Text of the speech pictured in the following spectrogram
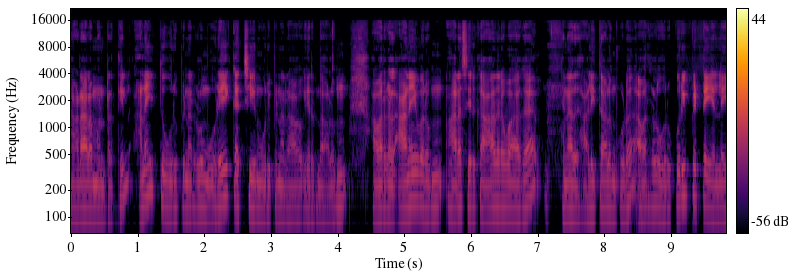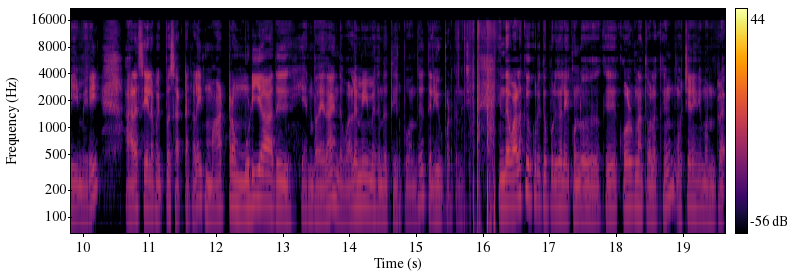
நாடாளுமன்றத்தில் அனைத்து உறுப்பினர்களும் ஒரே கட்சியின் உறுப்பினராக இருந்தாலும் அவர்கள் அனைவரும் அரசிற்கு ஆதரவாக என்னது அளித்தாலும் கூட அவர்கள் ஒரு குறிப்பிட்ட எல்லையை மீறி அரசியலமைப்பு சட்டங்களை மாற்ற முடியாது என்பதை தான் இந்த வலிமை மிகுந்த தீர்ப்பு வந்து தெளிவுபடுத்தினுச்சு. இந்த வழக்கு குறித்த புரிதலை கொண்டு வருவதற்கு கோல்நாத் வழக்கின் உச்சநீதிமன்ற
